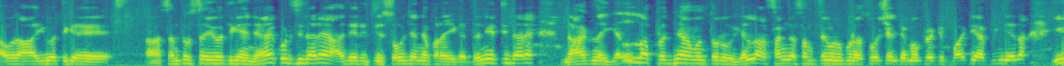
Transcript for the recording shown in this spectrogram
ಅವರ ಆ ಆ, ಸಂತ್ರಸ್ತ ಯುವತಿಗೆ ನ್ಯಾಯ ಕೊಡಿಸಿದ್ದಾರೆ. ಅದೇ ರೀತಿ ಸೌಜನ್ಯ ಪರ ಈಗ ಧ್ವನಿ ಎತ್ತಿದ್ದಾರೆ. ನಾಡಿನ ಎಲ್ಲ ಪ್ರಜ್ಞಾವಂತರು, ಎಲ್ಲ ಸಂಘ ಸಂಸ್ಥೆಗಳು ಕೂಡ ಸೋಷಿಯಲ್ ಡೆಮೋಕ್ರೆಟಿಕ್ ಪಾರ್ಟಿ ಆಫ್ ಇಂಡಿಯಾದ ಈ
